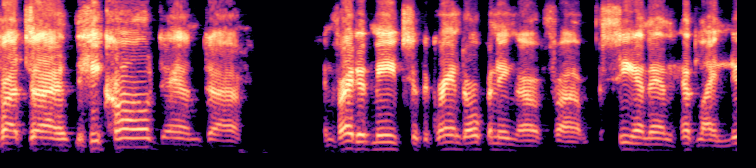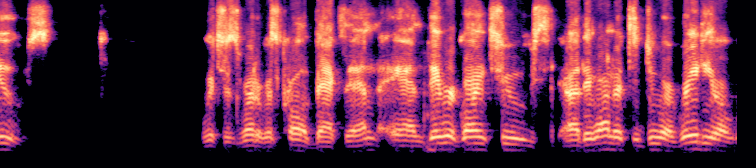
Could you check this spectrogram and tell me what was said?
but uh, he called and invited me to the grand opening of uh, CNN Headline News, which is what it was called back then. And they were going to, uh, they wanted to do a radio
